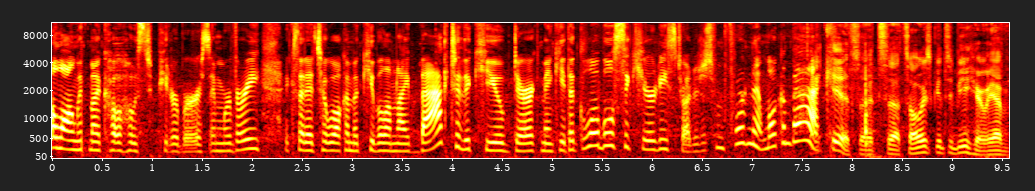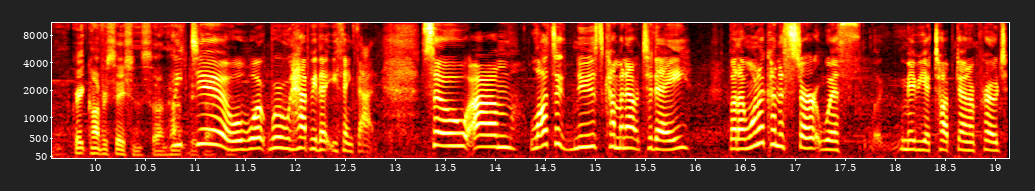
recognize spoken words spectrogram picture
along with my co-host Peter Burris, and we're very excited to welcome a CUBE alumni back to theCUBE, Derek Manky, the Global Security Strategist from Fortinet. Welcome back. Thank you, it's, it's, it's always good to be here. We have great conversations, so I'm happy We do, well, we're happy that you think that. So, um, lots of news coming out today. But I want to kind of start with maybe a top-down approach.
